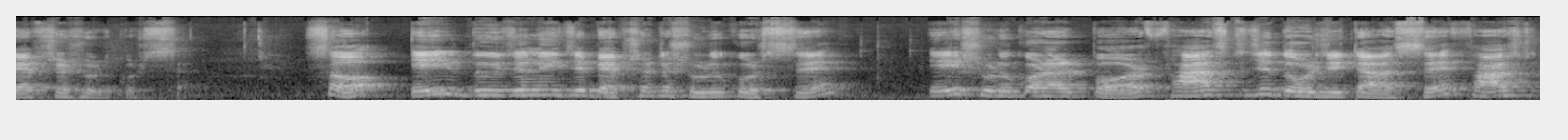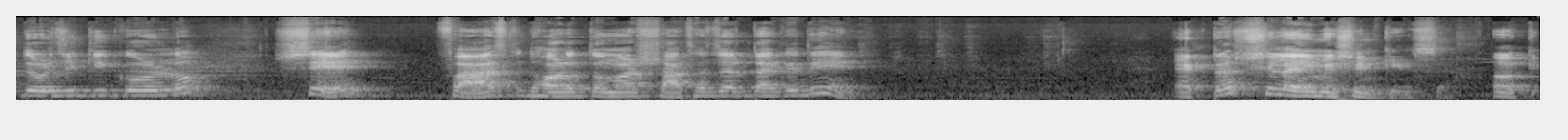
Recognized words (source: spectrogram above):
ব্যবসা শুরু করছে। সো এই দুইজনেই যে ব্যবসাটা শুরু করছে, এই শুরু করার পর ফার্স্ট যে দর্জিটা আছে ফার্স্ট দর্জি কি করল? সে ফার্স্ট ধরো তোমার সাত হাজার টাকা দিয়ে একটা সেলাই মেশিন কিনছে। ওকে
